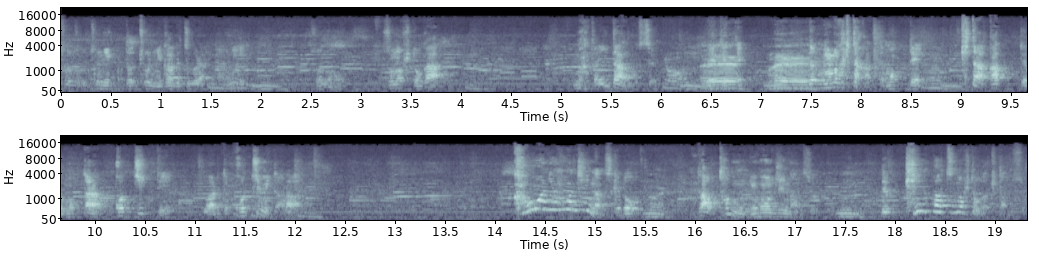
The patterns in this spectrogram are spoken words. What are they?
そのちょ 2, ちょ2ヶ月ぐらい前に、そのその人がまたいたんですよ、うん。寝てて、えー。でまた来たかって思って、うん。来たかって思ったらこっちって言われてこっち見たら、顔は日本人なんですけど、た多分日本人なんですよ。で金髪の人が来たんですよ。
